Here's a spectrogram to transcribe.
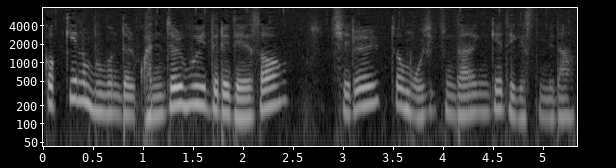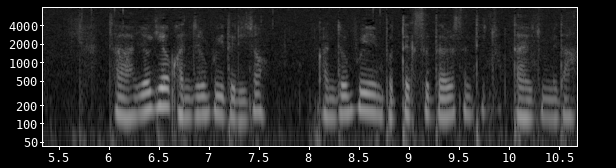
꺾이는 부분들, 관절 부위들에 대해서 수치를 좀 오직 준다는 게 되겠습니다. 자, 여기가 관절 부위들이죠. 관절 부위인 보텍스들 선택 쭉 다 해줍니다.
